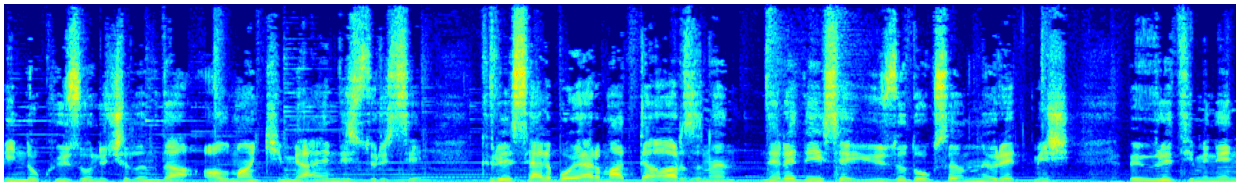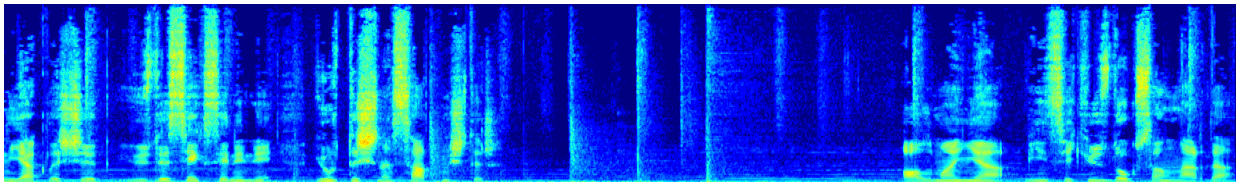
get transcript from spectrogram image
1913 yılında Alman kimya endüstrisi küresel boyar madde arzının neredeyse %90'ını üretmiş ve üretiminin yaklaşık %80'ini yurt dışına satmıştır. Almanya 1890'larda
